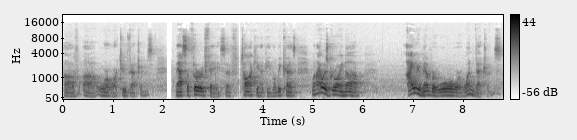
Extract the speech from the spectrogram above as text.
of uh, World War II veterans. That's the third phase of talking to people because when I was growing up, I remember World War I veterans.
